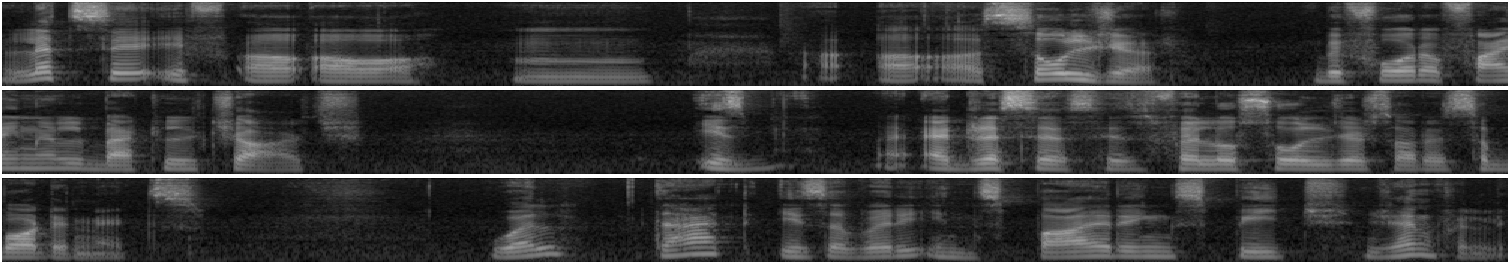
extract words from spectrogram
Let us say if a, a, um, a, a soldier before a final battle charge is addresses his fellow soldiers or his subordinates. Well, that is a very inspiring speech generally.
